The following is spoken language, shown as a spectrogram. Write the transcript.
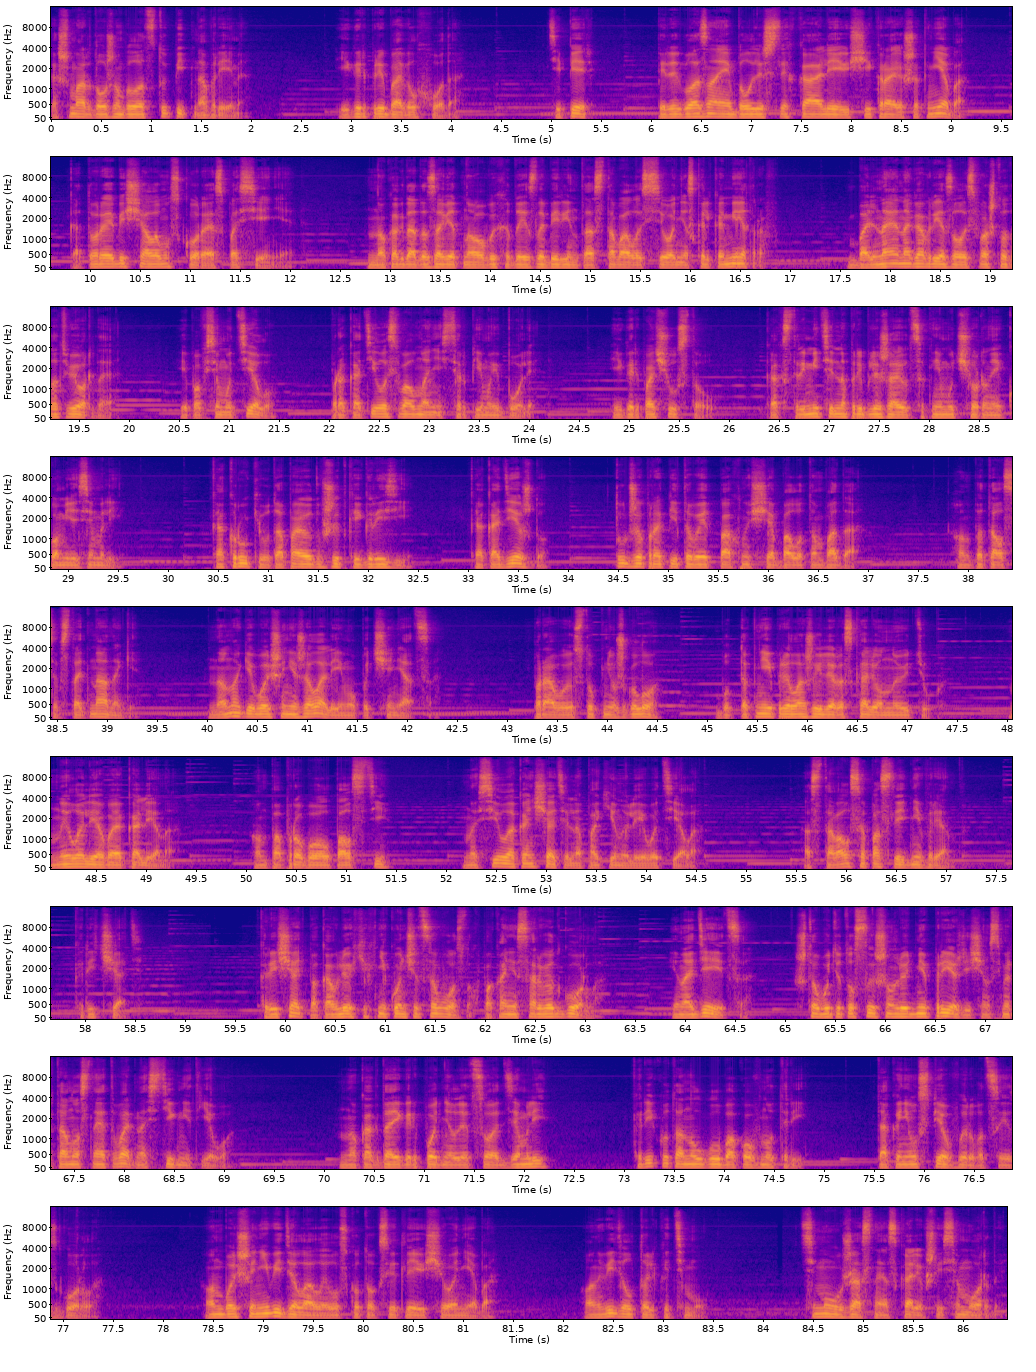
кошмар должен был отступить на время. Игорь прибавил хода. Теперь, Перед глазами был лишь слегка олеющий краешек неба, который обещал ему скорое спасение. Но когда до заветного выхода из лабиринта оставалось всего несколько метров, больная нога врезалась во что-то твердое, и по всему телу прокатилась волна нестерпимой боли. Игорь почувствовал, как стремительно приближаются к нему черные комья земли, как руки утопают в жидкой грязи, как одежду тут же пропитывает пахнущая болотом вода. Он пытался встать на ноги, но ноги больше не желали ему подчиняться. Правую ступню жгло, будто к ней приложили раскаленный утюг. Ныло левое колено. Он попробовал ползти, но силы окончательно покинули его тело. Оставался последний вариант – кричать. Кричать, пока в легких не кончится воздух, пока не сорвет горло. И надеяться, что будет услышан людьми прежде, чем смертоносная тварь настигнет его. Но когда Игорь поднял лицо от земли, крик утонул глубоко внутри, так и не успев вырваться из горла. Он больше не видел алый лоскуток светлеющего неба. Он видел только тьму тьму ужасной оскалившейся морды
